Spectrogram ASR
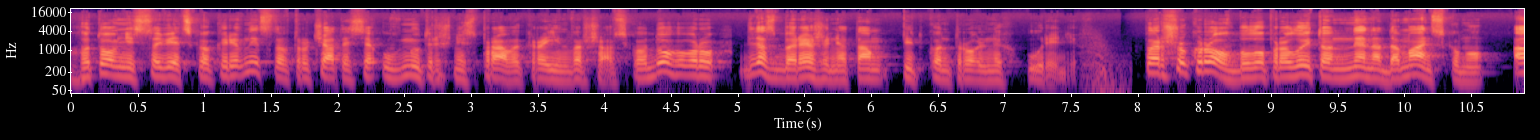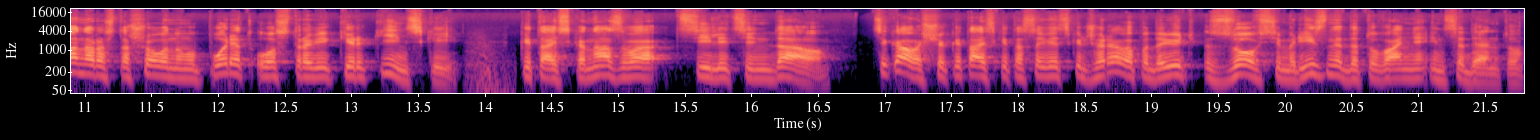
готовність совєтського керівництва втручатися у внутрішні справи країн Варшавського договору для збереження там підконтрольних урядів. Першу кров було пролито не на Даманському, а на розташованому поряд острові Кіркінський, китайська назва Цілі Ціньдао. Цікаво, що китайські та совєтські джерела подають зовсім різне датування інциденту.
